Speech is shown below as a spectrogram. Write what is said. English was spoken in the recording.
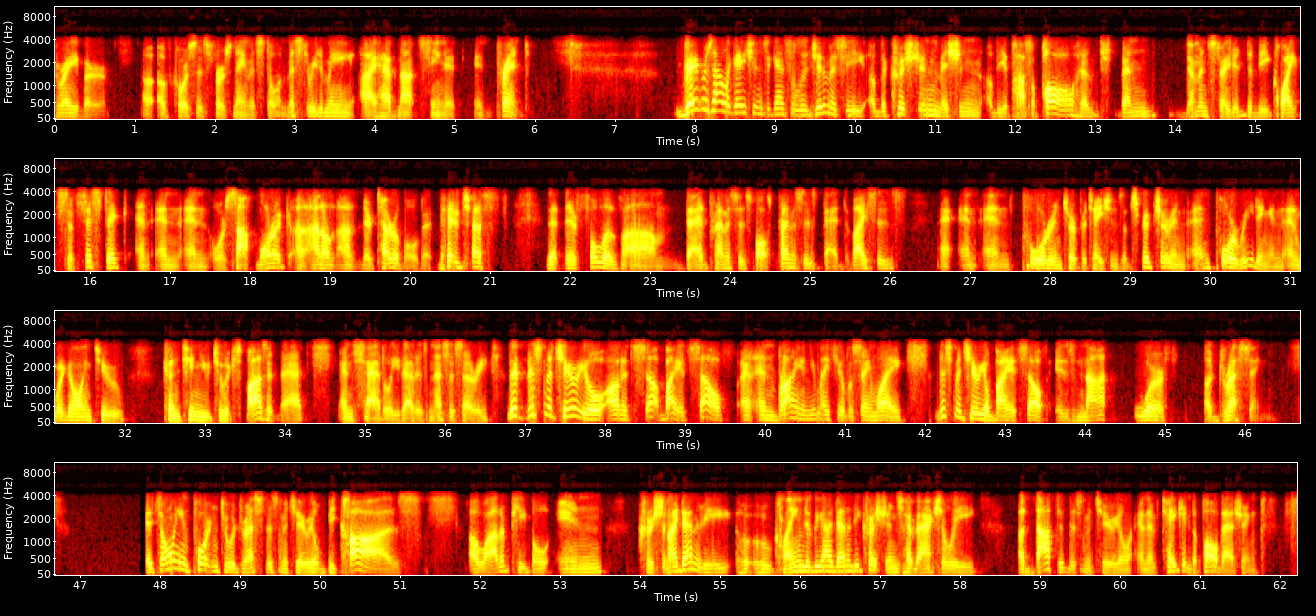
Graber. Of course, his first name is still a mystery to me. I have not seen it in print. Graber's allegations against the legitimacy of the Christian mission of the Apostle Paul have been demonstrated to be quite sophistic and and and or sophomoric. Uh, I don't. Uh, they're terrible. They're, they're just that they're full of um, bad premises, false premises, bad devices, and, and and poor interpretations of scripture and and poor reading. And and we're going to continue to exposit that, and sadly, that is necessary. This material on itself, by itself, and, and Brian, you may feel the same way. This material by itself is not worth addressing. It's only important to address this material because a lot of people in Christian identity who, who claim to be identity Christians have actually adopted this material and have taken to Paul bashing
